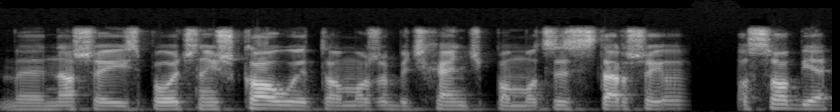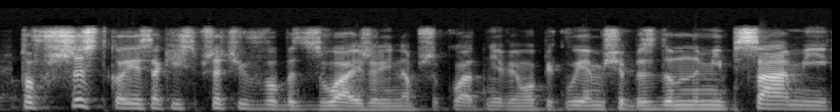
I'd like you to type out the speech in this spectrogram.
y, naszej społecznej szkoły, to może być chęć pomocy starszej osobie. To wszystko jest jakiś sprzeciw wobec zła, jeżeli na przykład, nie wiem, opiekujemy się bezdomnymi psami,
